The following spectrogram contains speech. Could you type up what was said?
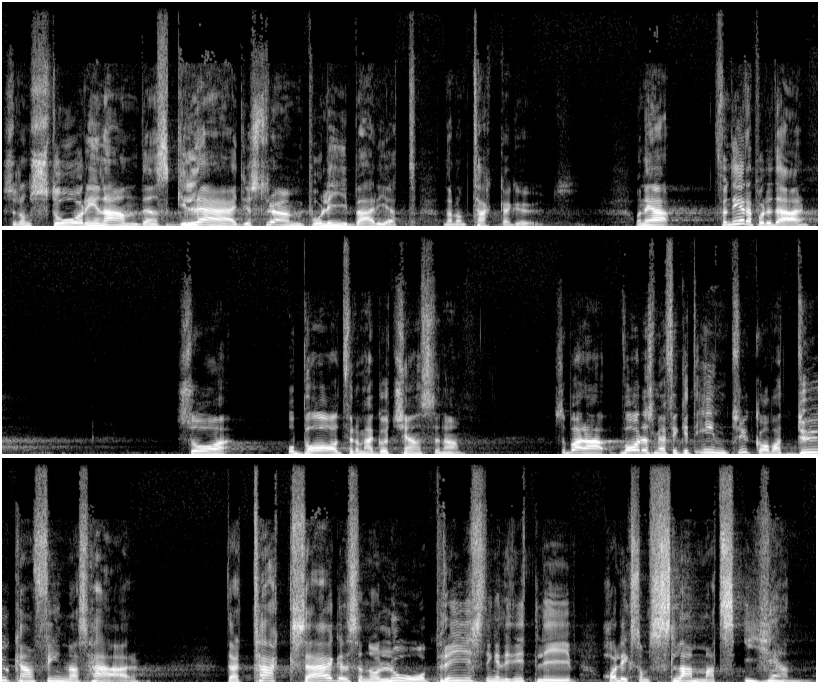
Så de står i en andens glädjeström på Olivberget när de tackar Gud. Och när jag funderar på det där så, och bad för de här gudstjänsterna så bara var det som jag fick ett intryck av att du kan finnas här där tacksägelsen och lovprisningen i ditt liv har liksom slammats igen.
